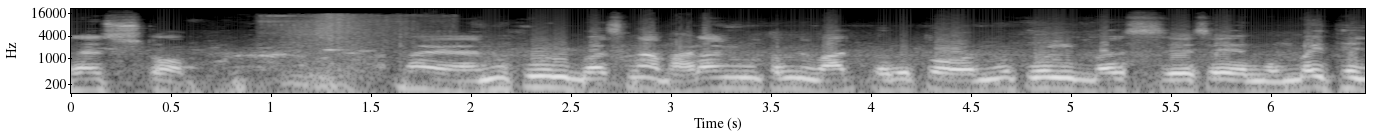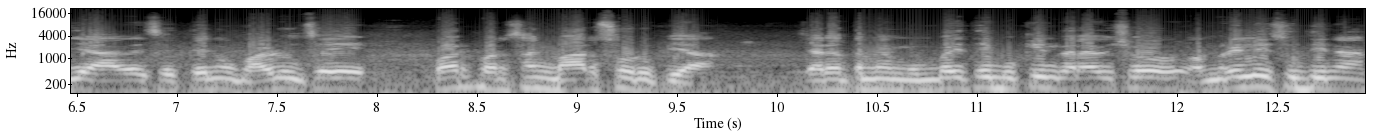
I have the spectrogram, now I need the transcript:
રેસ્ટ સ્ટોપ. ભાઈ, અનુકૂળ બસના ભાડાનું તમને વાત કરું તો અનુકૂળ બસ જે છે, મુંબઈથી જે આવે છે, તેનું ભાડું છે પર પર્સન બારસો રૂપિયા. જ્યારે તમે મુંબઈથી બુકિંગ કરાવીશો અમરેલી સુધીના,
